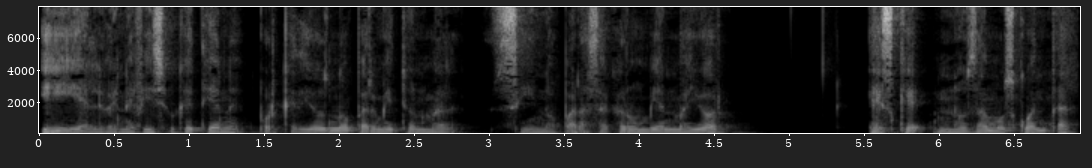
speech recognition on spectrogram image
Y el beneficio que tiene, porque Dios no permite un mal, sino para sacar un bien mayor, es que nos damos cuenta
